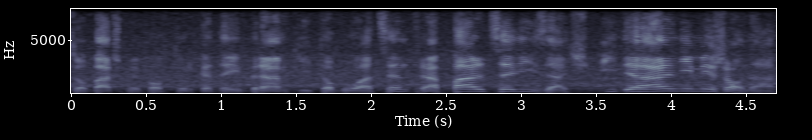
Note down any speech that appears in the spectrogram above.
Zobaczmy powtórkę tej bramki. To była centra palce lizać. Idealnie mierzona.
